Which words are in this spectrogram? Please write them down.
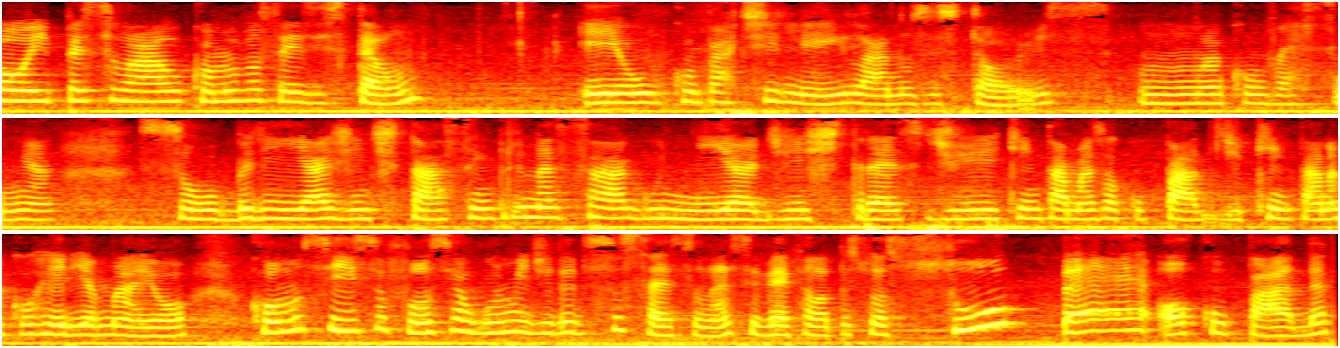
Oi, pessoal, como vocês estão? Eu compartilhei lá nos stories uma conversinha sobre a gente estar tá sempre nessa agonia de estresse de quem tá mais ocupado, de quem tá na correria maior, como se isso fosse alguma medida de sucesso, né? Você vê aquela pessoa super ocupada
